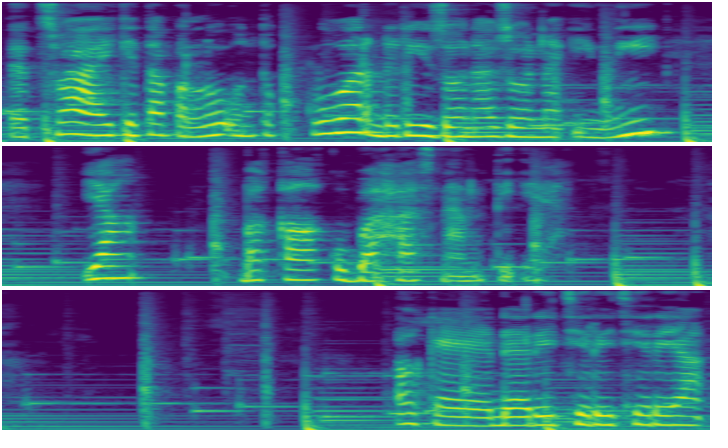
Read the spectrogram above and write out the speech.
That's why kita perlu untuk keluar dari zona-zona ini yang bakal aku bahas nanti ya. Oke, dari ciri-ciri yang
